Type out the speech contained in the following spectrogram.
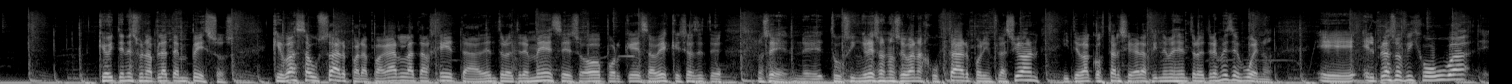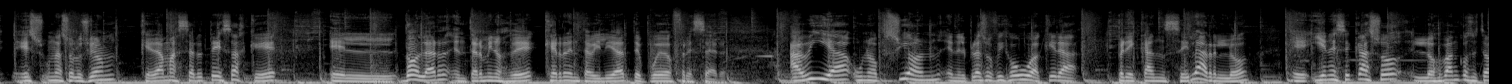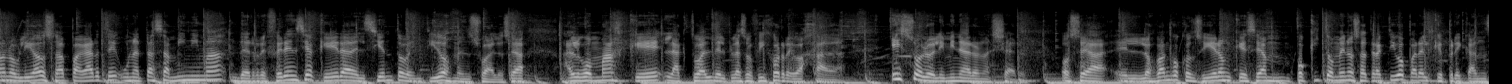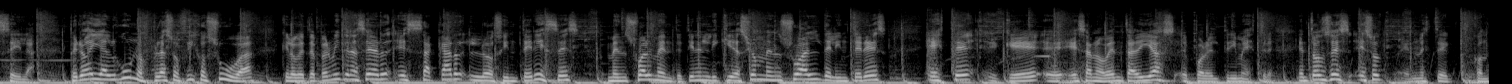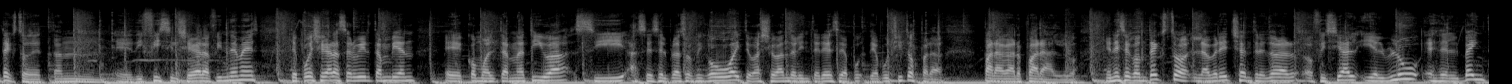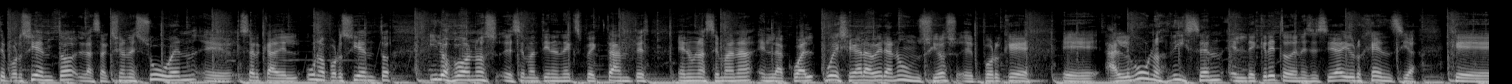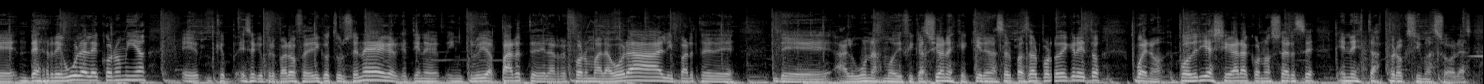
que hoy tenés una plata en pesos que vas a usar para pagar la tarjeta dentro de tres meses o porque sabés que ya se te, no sé, eh, tus ingresos no se van a ajustar por inflación y te va a costar llegar a fin de mes dentro de tres meses, bueno, eh, el plazo fijo UVA es una solución que da más certezas que el dólar en términos de qué rentabilidad te puede ofrecer. Había una opción en el plazo fijo UVA que era precancelarlo eh, y en ese caso, los bancos estaban obligados a pagarte una tasa mínima de referencia que era del 122 mensual, o sea, algo más que la actual del plazo fijo rebajada. Eso lo eliminaron ayer. O sea, los bancos consiguieron que sea un poquito menos atractivo para el que precancela. Pero hay algunos plazos fijos UVA que lo que te permiten hacer es sacar los intereses mensualmente. Tienen liquidación mensual del interés este eh, que eh, es a 90 días eh, por el trimestre. Entonces, eso en este contexto de tan difícil llegar a fin de mes, te puede llegar a servir también como alternativa si haces el plazo fijo UVA y te vas llevando el interés de, apu- de apuchitos para, para agarpar algo. En ese contexto, la brecha entre el dólar oficial y el blue es del 20%, las acciones suben cerca del 1% y los bonos eh, se mantienen expectantes en una semana en la cual puede llegar a haber anuncios eh, porque eh, algunos dicen el decreto de necesidad y urgencia que desregula la economía, que ese que preparó Federico Sturzenegger, que tiene incluida parte de la reforma laboral y parte de, algunas modificaciones que quieren hacer pasar por decreto, bueno, podría llegar a conocerse en estas próximas horas.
